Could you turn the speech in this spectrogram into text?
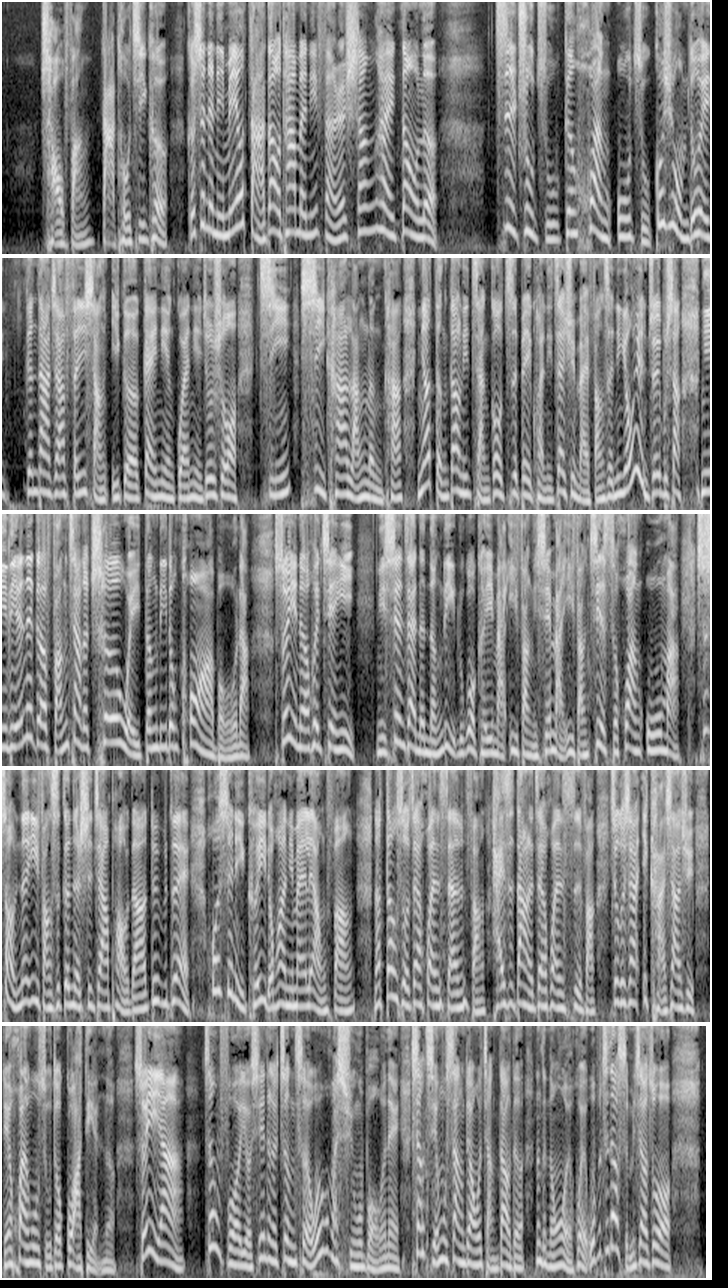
炒房打投机客，可是呢，你没有打到他们，你反而伤害到了自住族跟换屋族。过去我们都会跟大家分享一个概念观念，就是说，急细咖狼冷咖，你要等到你攒够自备款，你再去买房子，你永远追不上，你连那个房价的车尾灯你都跨不啦。所以呢，会建议你现在的能力，如果可以买一房，你先买一房，借此换屋嘛，至少你那一房是跟着市价跑的，对不对？或是你可以的话，你买两房，那到时候再换三房，孩子大了再换四房，结果现在一卡下去，连换屋族都挂点了。所所以啊，政府有些那个政策，我我把寻不呢。像节目上段我讲到的那个农委会，我不知道什么叫做。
